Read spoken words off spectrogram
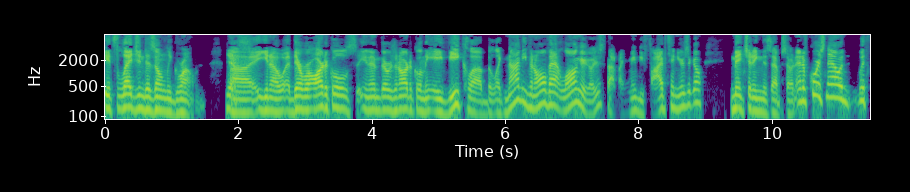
its legend has only grown Yes. Uh, you know, there were articles, you know, there was an article in the AV Club, but like not even all that long ago, just about like maybe five, ten years ago, mentioning this episode. And of course, now with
